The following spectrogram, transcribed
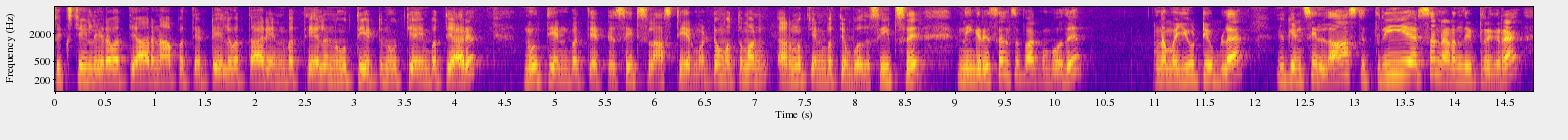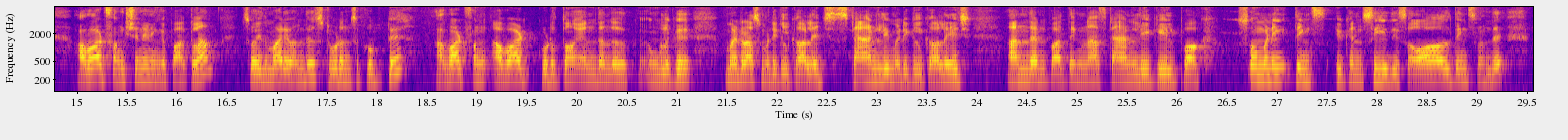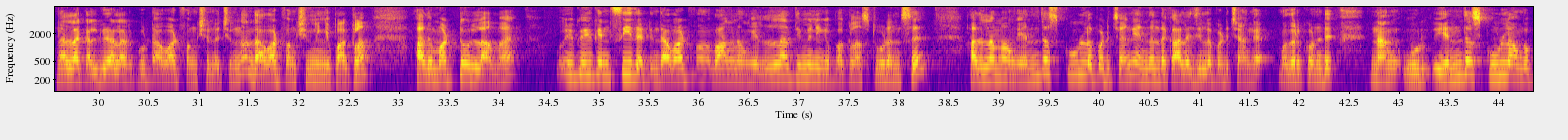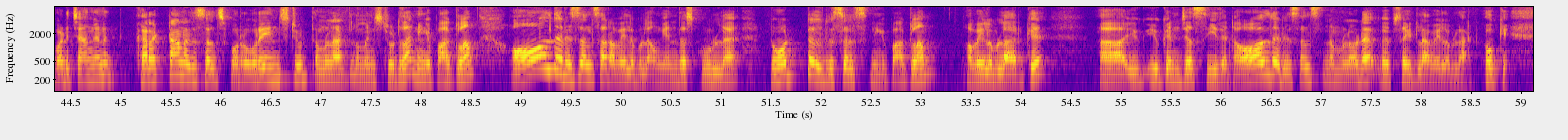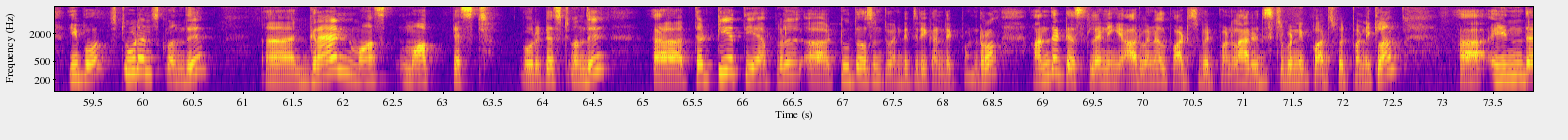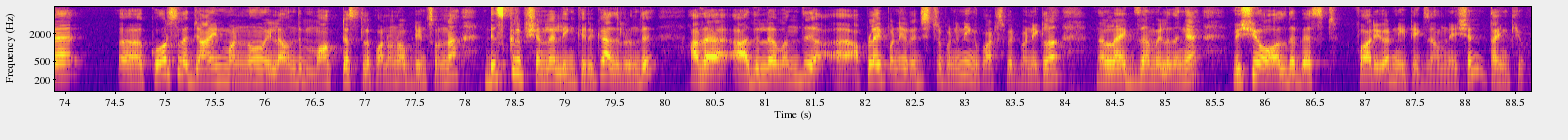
சிக்ஸ்டீனில் இருபத்தி ஆறு நாற்பத்தெட்டு எழுபத்தாறு எண்பத்தி ஏழு நூற்றி எட்டு நூற்றி ஐம்பத்தி ஆறு நூற்றி எண்பத்தி எட்டு சீட்ஸ் லாஸ்ட் இயர் மட்டும். மொத்தமாக அறுநூற்றி எண்பத்தி ஒம்பது சீட்ஸு நீங்கள் ரிசல்ட்ஸ் பார்க்கும்போது நம்ம யூடியூப்பில் you can see last three இயர்ஸாக நடந்துகிட்டு இருக்கிற அவார்ட் ஃபங்க்ஷனையும் நீங்கள் பார்க்கலாம். ஸோ இது மாதிரி வந்து ஸ்டூடெண்ட்ஸை கூப்பிட்டு அவார்ட் ஃபங் அவார்ட் கொடுத்தோம். எந்தெந்த உங்களுக்கு Madras medical college Stanley medical college and then பார்த்தீங்கன்னா Stanley Kilpauk so many things you can see this all things வந்து நல்ல கல்வியாளர் கூட்டு அவார்ட் ஃபங்க்ஷன் வச்சுருந்தோம். அந்த அவார்ட் ஃபங்க்ஷன் நீங்கள் பார்க்கலாம். அது மட்டும் இல்லாமல் you you can see that இந்த அவார்ட் வாங்கினவங்க எல்லாத்தையுமே நீங்கள் பார்க்கலாம் ஸ்டூடெண்ட்ஸு அது இல்லாமல் அவங்க எந்த ஸ்கூலில் படித்தாங்க எந்தெந்த காலேஜில் படித்தாங்க முதற்கொண்டு நாங்கள் ஒரு எந்த ஸ்கூலில் அவங்க படித்தாங்கன்னு கரெக்டான ரிசல்ட்ஸ் போடுற ஒரே இன்ஸ்டியூட் தமிழ்நாட்டில் நம்ம இன்ஸ்டியூட் தான். நீங்கள் பார்க்கலாம். All the results are available அவங்க எந்த ஸ்கூலில் டோட்டல் ரிசல்ட்ஸ் நீங்கள் பார்க்கலாம். அவைலபிளாக இருக்குது you you can just see that all the results நம்மளோட வெப்சைட்டில் அவைலபிளாக இருக்குது ஓகே இப்போது ஸ்டூடெண்ட்ஸ்க்கு வந்து கிராண்ட் மாஸ் மார்க் டெஸ்ட் ஒரு டெஸ்ட் வந்து thirtieth April two thousand twenty three conduct பண்ணுறோம் அந்த டெஸ்ட்டில் நீங்கள் யார் வேணாலும் பார்ட்டிசிபேட் பண்ணலாம் ரெஜிஸ்டர் பண்ணி பார்ட்டிசிபேட் பண்ணிக்கலாம். இந்த கோர்ஸில் ஜாயின் பண்ணணும் இல்லை வந்து மார்க் டெஸ்ட்டில் பண்ணணும் அப்படின்னு சொன்னால் டிஸ்கிரிப்ஷனில் லிங்க் இருக்குது அதிலிருந்து அதை அதில் வந்து அப்ளை பண்ணி ரெஜிஸ்டர் பண்ணி நீங்கள் பார்ட்டிசிபேட் பண்ணிக்கலாம். நல்லா எக்ஸாம் எழுதுங்க. Wish you all the best for your NEET examination thank you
